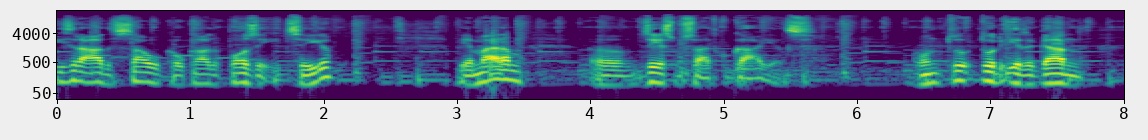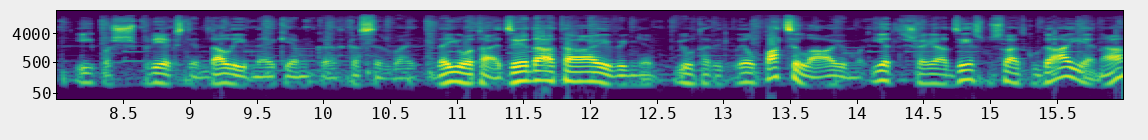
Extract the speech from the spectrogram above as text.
izrāda savu kaut kādu pozīciju, piemēram, uh, dziesmu svētku gājiens. Un tu, tur ir gan īpašs prieks tiem dalībniekiem, ka, kas ir vai dejotāji, dziedātāji, viņi jūt arī lielu pacilājumu, iet šajā dziesmu svētku gājienā,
